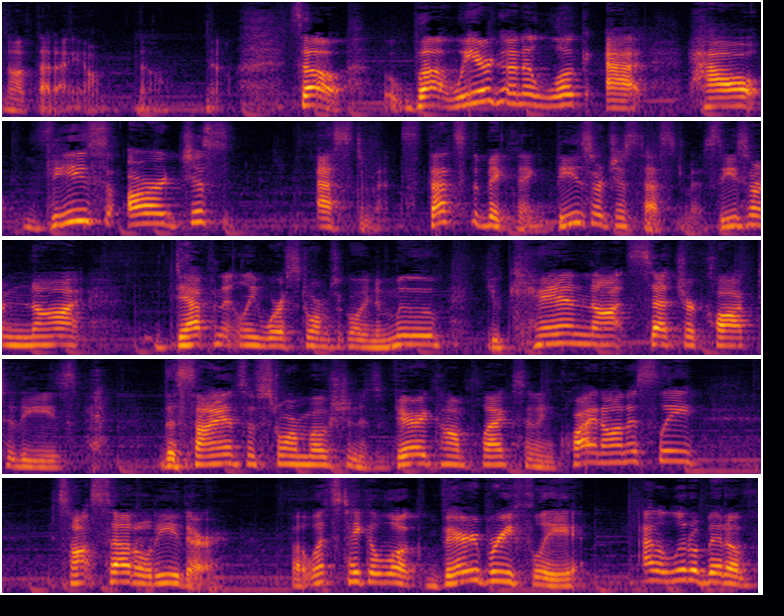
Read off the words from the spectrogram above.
not that I am. No, no. So, but we are going to look at how these are just estimates. That's the big thing. These are just estimates. These are not definitely where storms are going to move. You cannot set your clock to these. The science of storm motion is very complex, and quite honestly, it's not settled either. But let's take a look very briefly at a little bit of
